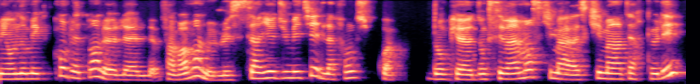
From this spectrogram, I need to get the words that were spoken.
mais on nommait complètement le, enfin vraiment le, sérieux du métier et de la fonction, quoi. Donc, euh, donc c'est vraiment ce qui m'a, ce qui m'a interpellé.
